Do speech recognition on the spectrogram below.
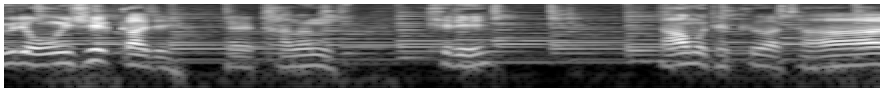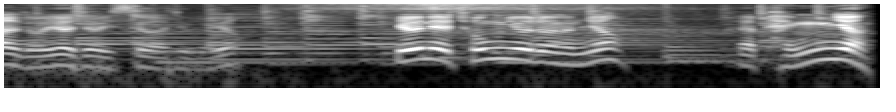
유리 온실까지 예, 가는 길이 나무 데크가 잘 놓여져 있어가지고요. 연의 종류로는요, 예, 백년,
